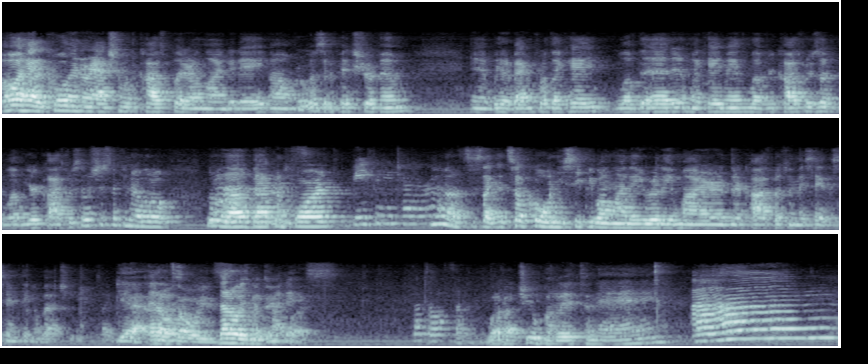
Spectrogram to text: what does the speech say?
Oh, I had a cool interaction with a cosplayer online today. Um, Oh. posted a picture of him, and we had a back and forth like, "Hey, love the edit." I'm like, "Hey, man, love your cosplay." He's like, "Love your cosplay." So it's just like you know, a little little Yeah, love back and just forth. Beefing each other up. You know, it's just like it's so cool when you see people online that you really admire and their cosplays, and they say the same thing about you. It's like, Yeah, that that's always, always that always makes big my day. plus. That's awesome. What about you, Brittany? Um.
